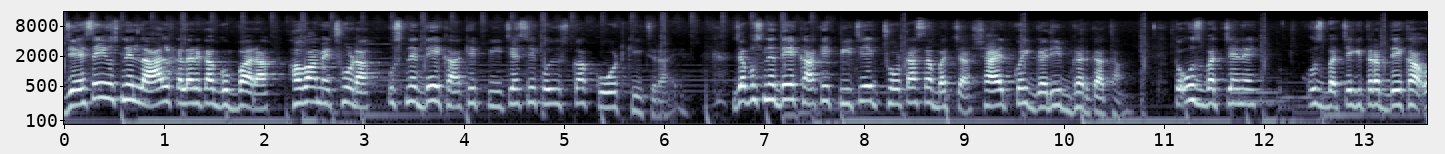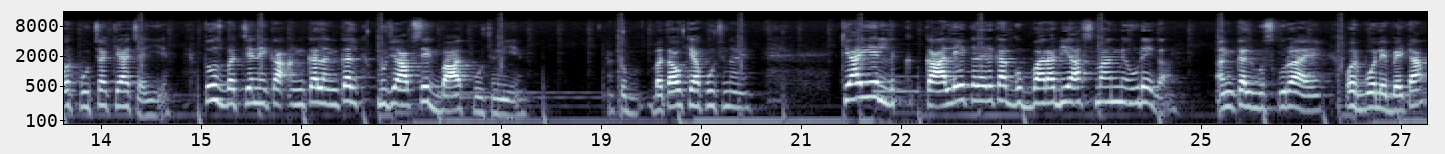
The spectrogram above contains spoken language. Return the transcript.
जैसे ही उसने लाल कलर का गुब्बारा हवा में छोड़ा, उसने देखा कि पीछे से कोई उसका कोट खींच रहा है। जब उसने देखा कि पीछे एक छोटा सा बच्चा, शायद कोई गरीब घर का था तो उस बच्चे ने, उस बच्चे की तरफ़ देखा और पूछा, क्या चाहिए? तो उस बच्चे ने कहा, अंकल अंकल, मुझे आपसे एक बात पूछनी है। तो बताओ, क्या पूछना है? क्या ये काले कलर का गुब्बारा भी आसमान में उड़ेगा? अंकल मुस्कुराए और बोले, बेटा,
